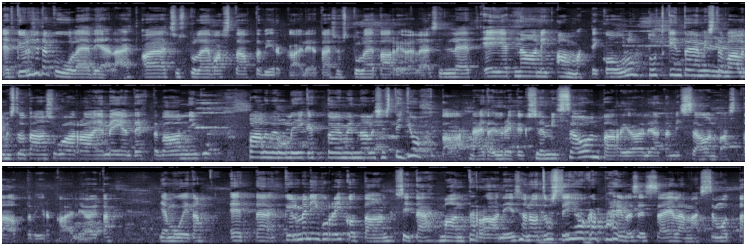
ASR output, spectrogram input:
että kyllä sitä kuulee vielä, että, että susta tulee vastaanottovirkailija tai susta tulee tarjoilija. Silleen, että ei, että nämä on niitä ammattikoulututkintoja, mistä mm. valmistutaan suoraan ja meidän tehtävä on niin kuin palveluliiketoiminnallisesti johtaa näitä yrityksiä, missä on tarjoilijoita, missä on vastaanottovirkailijoita ja muita. Että kyllä me niinku rikotaan sitä mantraa niin sanotusti joka päiväisessä elämässä, mutta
